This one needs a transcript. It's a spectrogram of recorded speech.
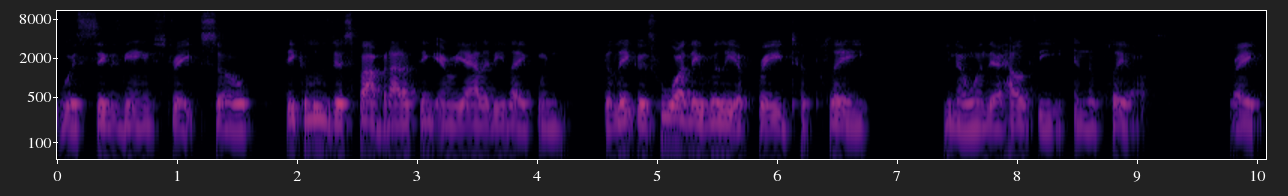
with six games straight. So they could lose their spot, but I don't think in reality, like when the Lakers, who are they really afraid to play? You know, when they're healthy in the playoffs, right?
